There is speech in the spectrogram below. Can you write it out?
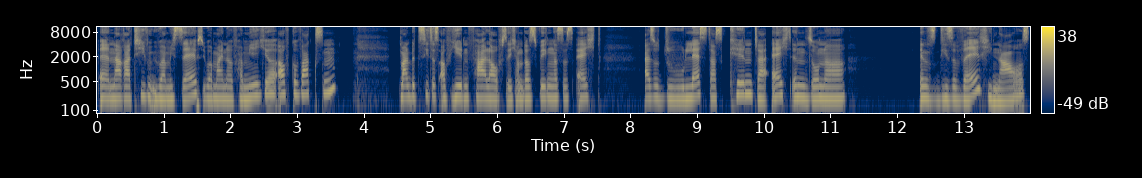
äh, Narrativen über mich selbst, über meine Familie aufgewachsen. Man bezieht es auf jeden Fall auf sich und deswegen ist es echt, also du lässt das Kind da echt in so eine, in diese Welt hinaus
